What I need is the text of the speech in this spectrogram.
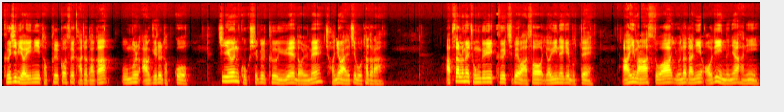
그 집 여인이 덮을 것을 가져다가 우물 아귀를 덮고 찌은 곡식을 그 위에 널매 전혀 알지 못하더라. 압살롬의 종들이 그 집에 와서 여인에게 묻되 아히마아스와 요나단이 어디 있느냐 하니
